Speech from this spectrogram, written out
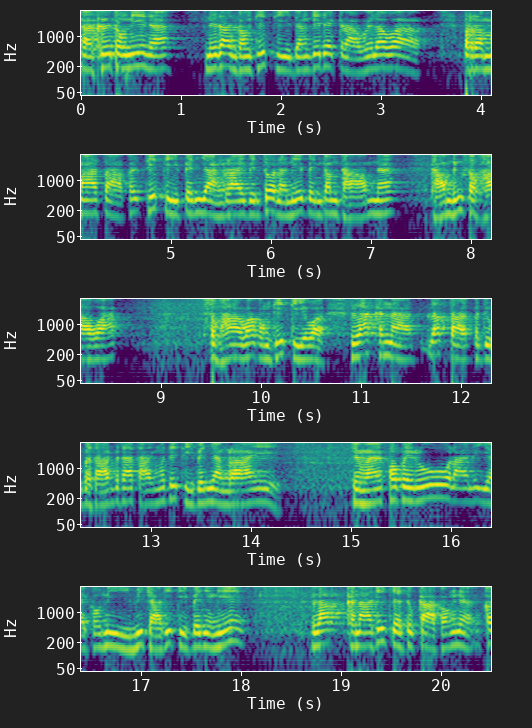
อะคือตรงนี้นะ ในด้านของทิฏฐิดังที่ได้กล่าวไว้แล้วว่า ปรมาสากทิฏฐิเป็นอย่างไรเป็นต้นอันนี้เป็นคำถามนะ ถามถึงสภาวะสภาวะของทิฏฐิว่าลักษณะรักษาปัจจุบันประธานของทิฏฐิเป็นอย่างไร ช่ไหมพอไปรู้รายละเอียดของนี่มิจฉาทิฏฐิเป็นอย่างนี้ลักษณะที่เจตุกาของเนี่ยก็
